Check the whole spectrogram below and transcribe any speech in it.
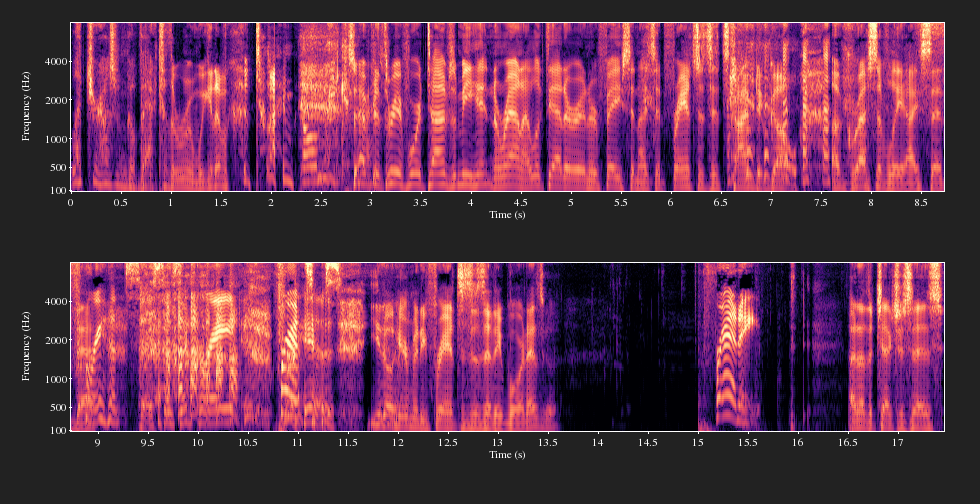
let your husband go back to the room. We can have a good time. Oh, my God. So after three or four times of me hitting around, I looked at her in her face and I said, Francis, it's time to go. Aggressively, I said that. Francis is a great Francis. you don't hear many Francises anymore. That's good. Franny. Another texter says,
